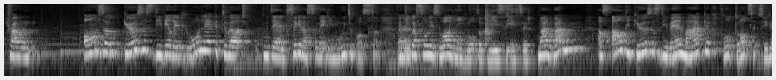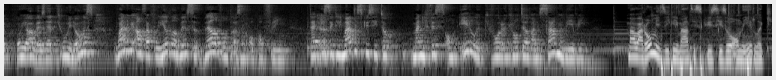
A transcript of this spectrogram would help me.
van onze keuzes die veel eerder gewoon lijken, terwijl ik moet eigenlijk zeggen dat ze mij geen moeite kosten. Want ik was sowieso al geen grote vleeseter. Maar nu als al die keuzes die wij maken, vol trots zeggen, oh ja, wij zijn groene jongens. Nu als dat voor heel veel mensen wel voelt als een opoffering? Dan is de klimaatdiscussie toch manifest oneerlijk voor een groot deel van de samenleving. Maar waarom is die klimaatdiscussie zo oneerlijk?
